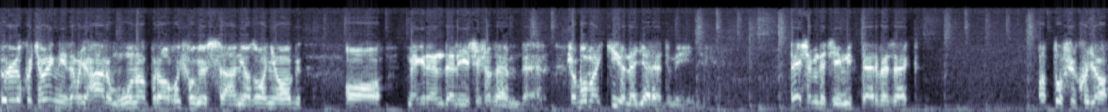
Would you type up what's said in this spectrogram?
Örülök, hogyha megnézem, hogy a három hónapra hogy fog összeállni az anyag, a megrendelés és az ember. És abból majd kijön egy eredmény. Teljesen mindegy, hogy én mit tervezek. Attól függ, hogy a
